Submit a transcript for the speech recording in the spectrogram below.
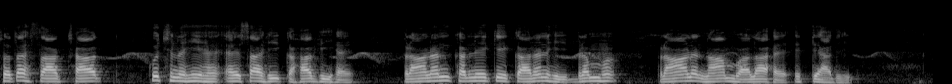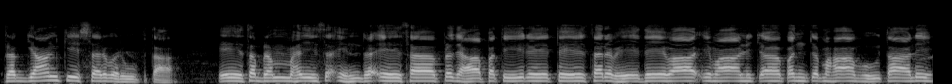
स्वतः साक्षात कुछ नहीं है, ऐसा ही कहा भी है। प्राणन करने के कारण ही ब्रह्म प्राण नाम वाला है, इत्यादि। प्रज्ञान की सर्वरूपता। एस ब्रह्म स इंद्र एस प्रजापतिरेते सर्वे देवा इमानि च पंचमहाभूतानि।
